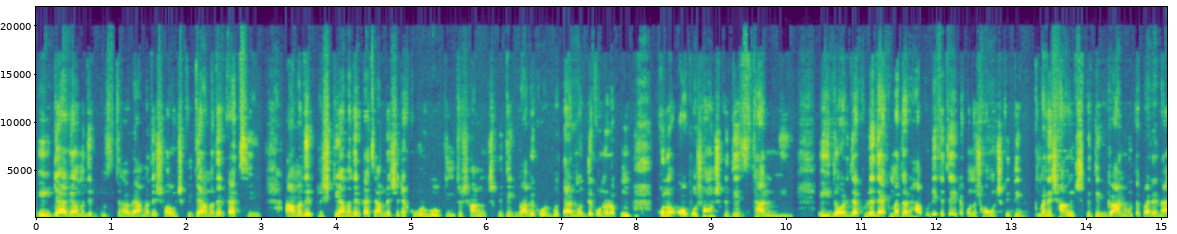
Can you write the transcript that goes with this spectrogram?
এইটা আগে আমাদের বুঝতে হবে। আমাদের সংস্কৃতি আমাদের কাছে, আমাদের কৃষ্টি আমাদের কাছে, আমরা সেটা করব কিন্তু সাংস্কৃতিক ভাবে করব। তার মধ্যে কোনো রকম কোনো অপসংস্কৃতির স্থান নেই। এই দরজা খুলে দেখ মাতার হাবু লিখেছে, এটা কোনো সাংস্কৃতিক মানে সাংস্কৃতিক গান হতে পারে না।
